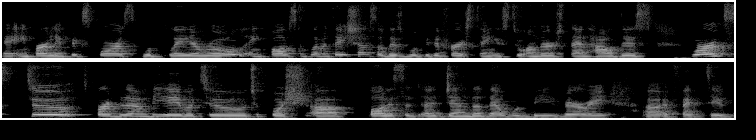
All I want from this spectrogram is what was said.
in Paralympic sports would play a role in policy implementation. So this would be the first thing is to understand how this works to for them be able to to push a policy agenda that would be very uh, effective.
